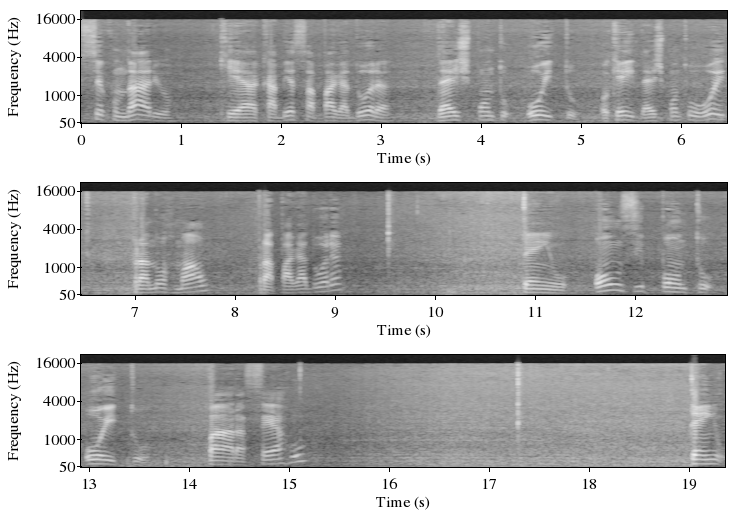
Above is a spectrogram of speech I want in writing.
secundário, que é a cabeça apagadora 10.8, ok? 10.8 para normal, para apagadora. Tenho 11.8 para ferro. Tenho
